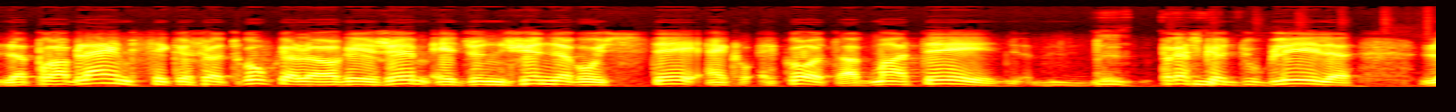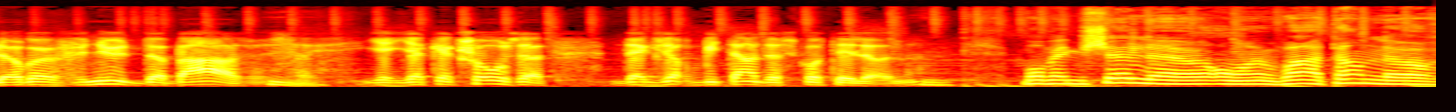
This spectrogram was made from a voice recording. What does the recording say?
le problème, c'est que je trouve que leur régime est d'une générosité. Écoute, augmenter, presque doubler le, revenu de base, il y, a quelque chose d'exorbitant de ce côté-là. Bon, ben Michel, euh, on va attendre leur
